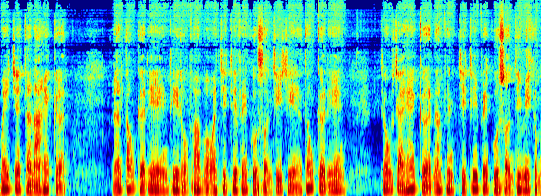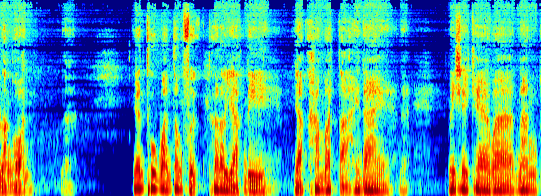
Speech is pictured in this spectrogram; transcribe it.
ไม่เจตนาให้เกิดนั้นต้องเกิดเองที่หลวงพ่อบอกว่าจิตที่เป็นกุศลจริงๆต้องเกิดเอง จงใจให้เกิดนะเป็นจิตที่เป็นกุศลที่มีกำลังอ่อนนะงั้นทุกวันต้องฝึก ถ้าเราอยากดี อยากข้ามวัดป่าให้ได้นะไม่ใช่แค่ว่านั่งไป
